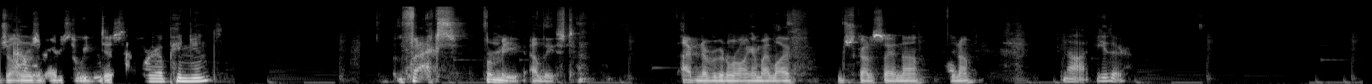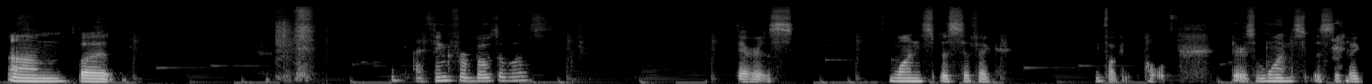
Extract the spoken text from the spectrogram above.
genres of artists that we dis. Our opinions. Facts for me, at least. I've never been wrong in my life. I'm just gotta say it now. You know. Not either. Um, but I think for both of us, there is one specific I'm fucking pulled. There's one specific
